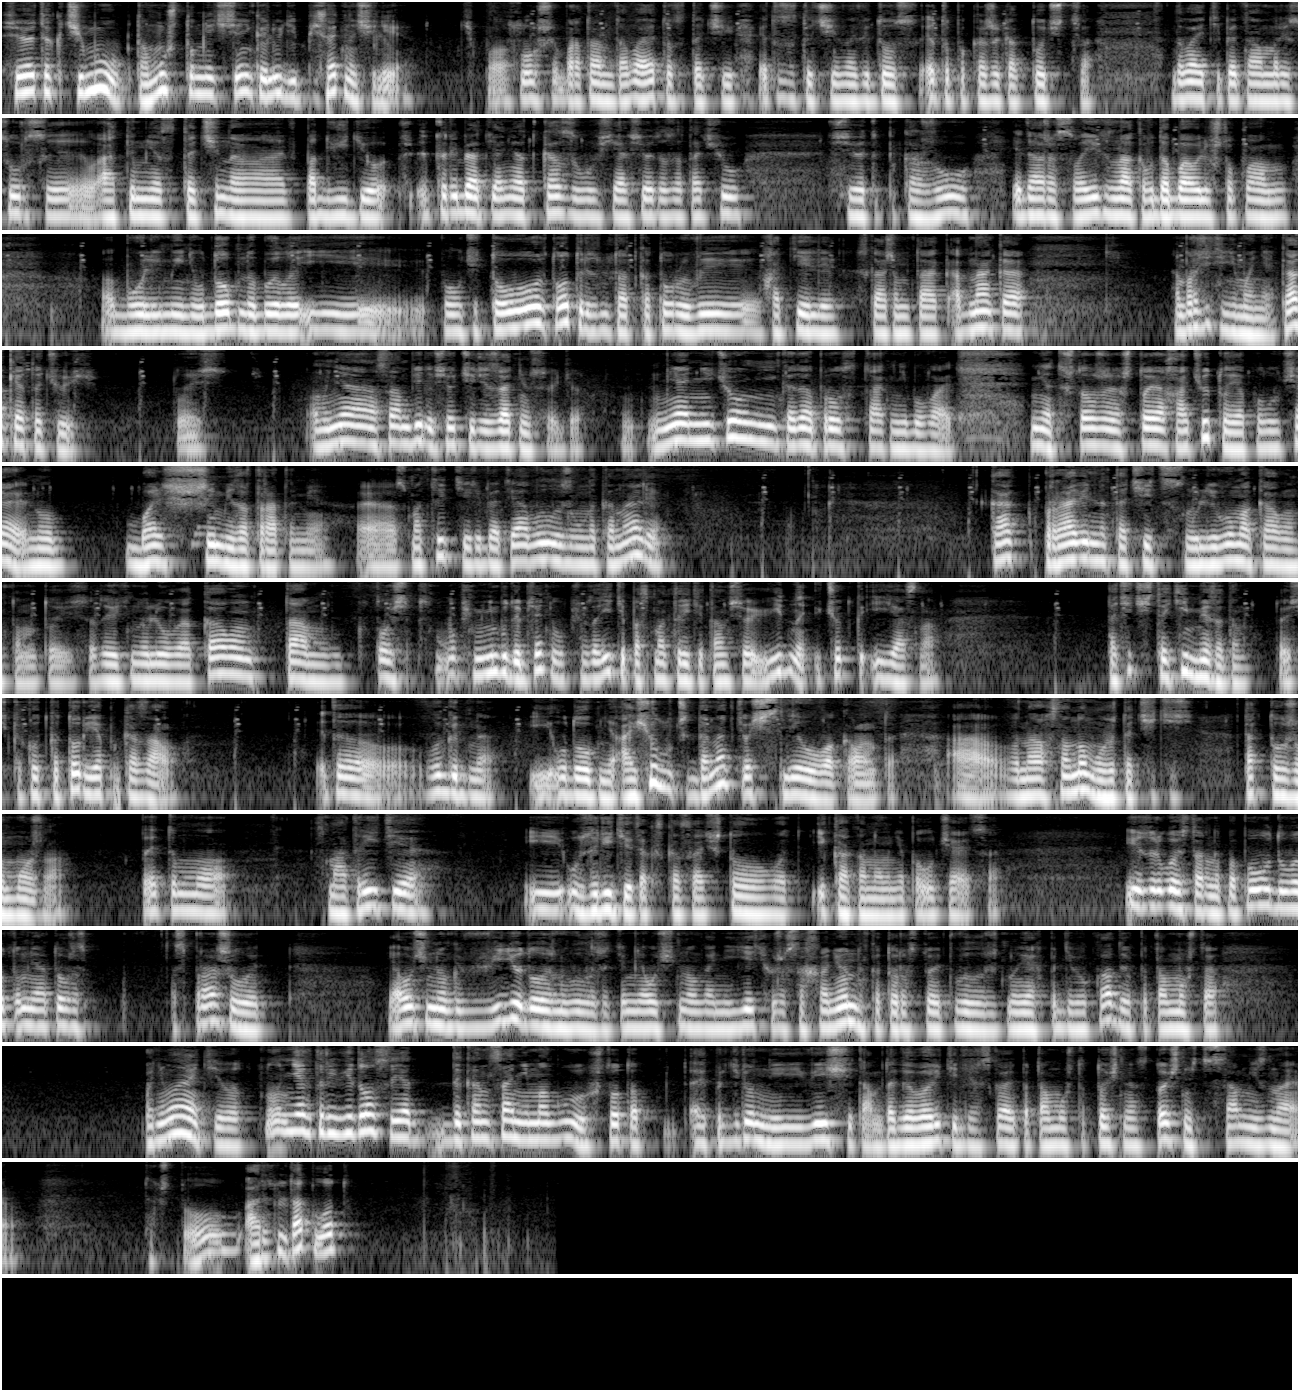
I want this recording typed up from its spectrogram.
Все это к чему? К тому, что мне частенько люди писать начали. Типа, слушай, братан, давай это заточи, это заточи на видос, это покажи, как точится. Давай тебе там ресурсы, а ты мне заточи на, под видео. Это, ребят, я не отказываюсь, я все это заточу, все это покажу. И даже своих знаков добавлю, чтобы вам более-менее удобно было и получить то, тот результат, который вы хотели, скажем так. Однако, обратите внимание, как я точусь. То есть, у меня на самом деле все через задницу идет. У меня ничего никогда просто так не бывает. Нет, что же, что я хочу, то я получаю, но большими затратами. Э, смотрите, ребят, я выложил на канале, как правильно точить с нулевым аккаунтом. То есть, задаете нулевый аккаунт, там, то есть, в общем, не буду объяснять, в общем, зайдите, посмотрите, там все видно и четко и ясно. Точитесь таким методом, то есть, как вот, который я показал. Это выгодно и удобнее. А еще лучше донатить вообще с левого аккаунта. А на основном уже точитесь. Так тоже можно. Поэтому смотрите и узрите, так сказать, что вот и как оно у меня получается. И с другой стороны, по поводу, вот у меня тоже спрашивают, я очень много видео должен выложить, у меня очень много они есть уже сохраненных, которые стоит выложить, но я их под не выкладываю, потому что Понимаете, вот, ну, некоторые видосы я до конца не могу что-то, определенные вещи там договорить или рассказать, потому что точно, с точности сам не знаю. Так что, а результат вот.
